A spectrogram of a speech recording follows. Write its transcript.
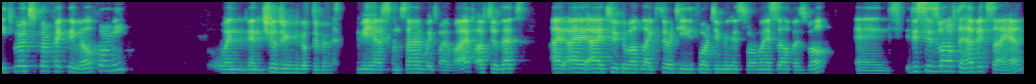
it works perfectly well for me. When when children go to bed, we have some time with my wife. After that, I, I, I took about like 30, 40 minutes for myself as well. And this is one of the habits I have.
